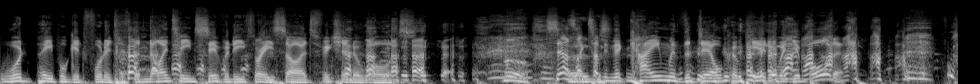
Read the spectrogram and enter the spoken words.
would people get footage of the 1973 Science Fiction Awards? Sounds like something that came with the Dell computer when you bought it. What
